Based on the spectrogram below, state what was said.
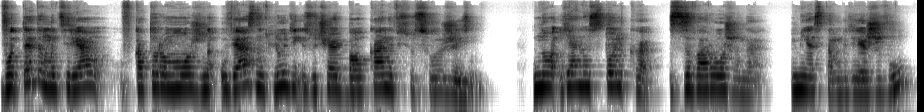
Вот это материал, в котором можно увязнуть. Люди изучают Балканы всю свою жизнь. Но я настолько заворожена местом, где я живу,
